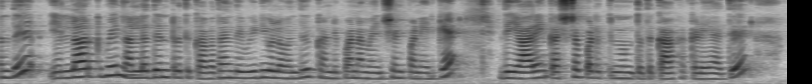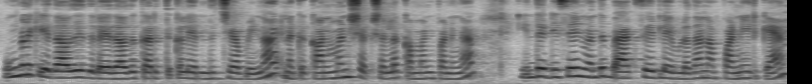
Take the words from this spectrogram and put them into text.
வந்து எல்லாருக்குமே நல்லதுன்றதுக்காக தான் இந்த வீடியோவில் வந்து கண்டிப்பாக நான் மென்ஷன் பண்ணியிருக்கேன். இது யாரையும் கஷ்டப்படுத்தணுன்றதுக்காக கிடையாது. உங்களுக்கு ஏதாவது இதில் ஏதாவது கருத்துக்கள் இருந்துச்சு அப்படின்னா எனக்கு கமெண்ட் செக்ஷனில் கமெண்ட் பண்ணுங்கள் இந்த டிசைன் வந்து பேக் சைடில் இவ்வளோ தான் நான் பண்ணியிருக்கேன்.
